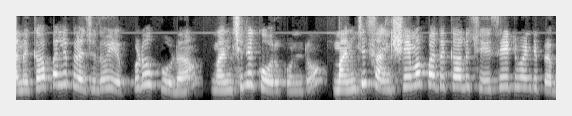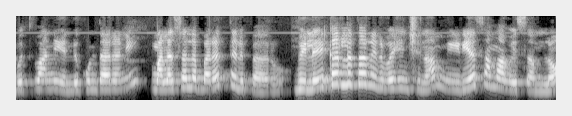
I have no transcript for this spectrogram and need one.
అనకాపల్లి ప్రజలు ఎప్పుడూ కూడా మంచిని కోరుకుంటూ మంచి సంక్షేమ పథకాలు చేసేటువంటి ప్రభుత్వాన్ని ఎన్నుకుంటారని మలసల భరత్ తెలిపారు. విలేకరులతో నిర్వహించిన మీడియా సమావేశంలో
